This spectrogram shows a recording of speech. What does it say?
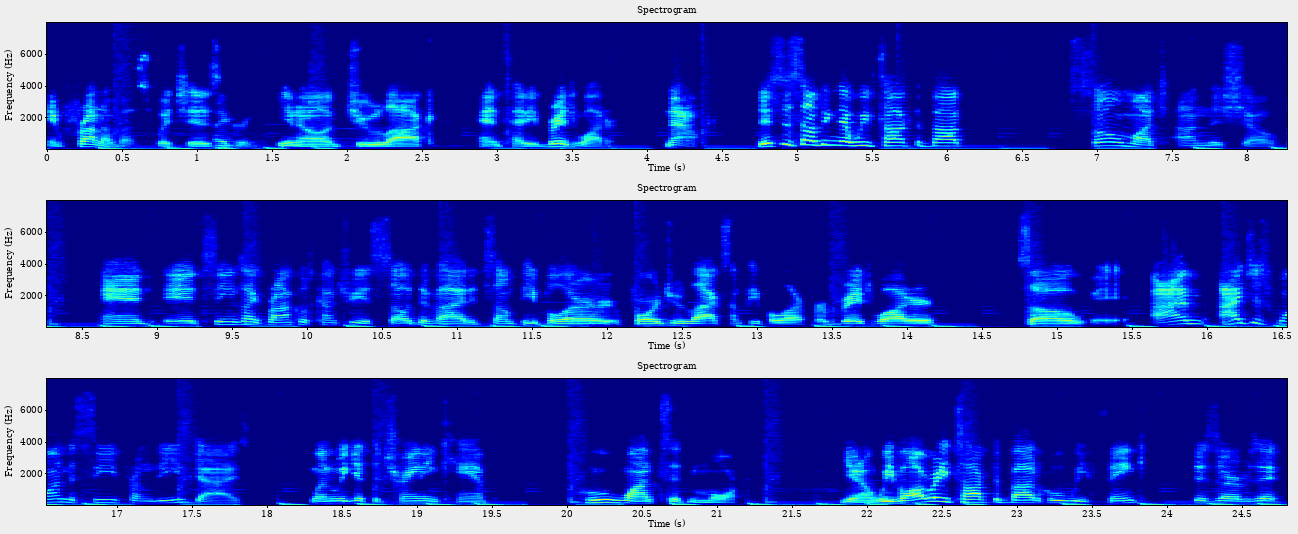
in front of us, which is, you know, Drew Lock and Teddy Bridgewater. Now, this is something that we've talked about so much on this show. And it seems like Broncos country is so divided. Some people are for Drew Lock, some people are for Bridgewater. So I'm I just want to see from these guys when we get to training camp who wants it more. You know, we've already talked about who we think deserves it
